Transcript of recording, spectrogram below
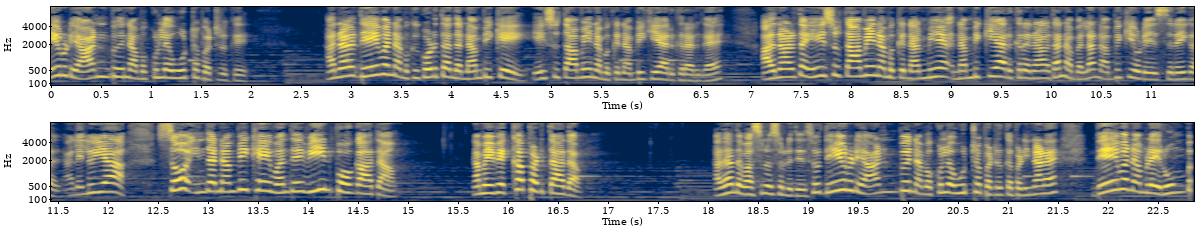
தேவனுடைய அன்பு நமக்குள்ள ஊற்றப்பட்டிருக்கு. அதனால தேவன் நமக்கு கொடுத்த அந்த நம்பிக்கை இயேசு தாமே நமக்கு நம்பிக்கையா இருக்கிறாருங்க. அதனால தான் ஏசு தாமே நமக்கு நம்பிய நம்பிக்கையா இருக்கிறனால தான் நம்ம எல்லாம் நம்பிக்கையுடைய சிறைகள். அலையிலுயா ஸோ இந்த நம்பிக்கை வந்து வீண் போகாதாம். நம்மை வெட்கப்படுத்தாதாம் அதான் அந்த வசனம் சொல்லுது. ஸோ தேவனுடைய அன்பு நமக்குள்ள ஊற்றப்பட்டிருக்கப்படினால தேவன் நம்மளை ரொம்ப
